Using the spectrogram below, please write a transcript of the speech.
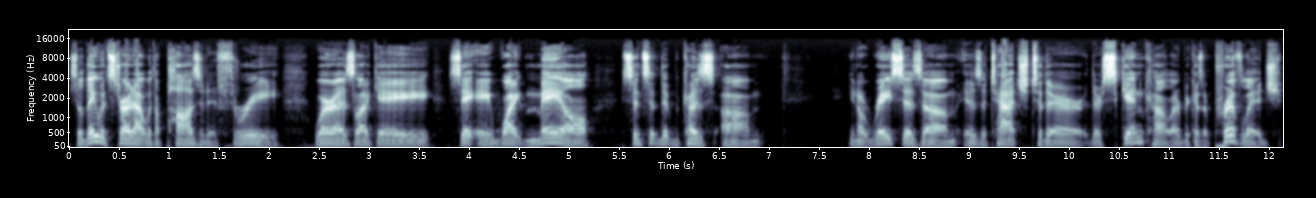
So they would start out with a positive three, whereas like a say a white male, since it, because um, you know racism is attached to their their skin color because of privilege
